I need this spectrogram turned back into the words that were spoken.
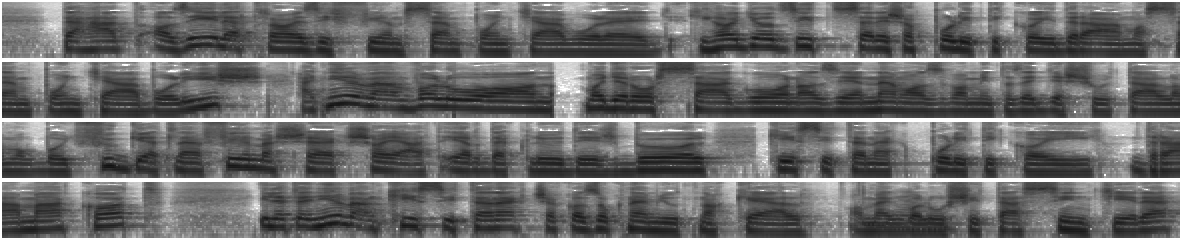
Tehát az életrajzi film szempontjából egy kihagyott zicser, és a politikai dráma szempontjából is. Hát nyilvánvalóan Magyarországon azért nem az van, mint az Egyesült Államokban, hogy független filmesek saját érdeklődésből készítenek politikai drámákat, illetve nyilván készítenek, csak azok nem jutnak el a megvalósítás szintjére.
